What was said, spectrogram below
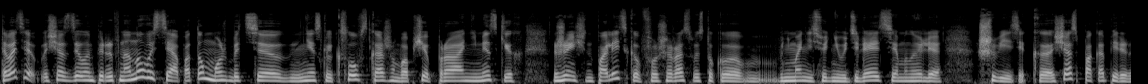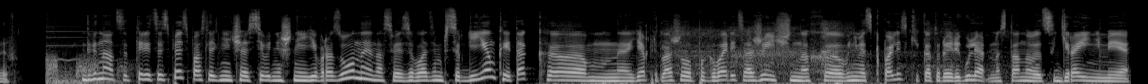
Давайте сейчас сделаем перерыв на новости, а потом, может быть, э, несколько слов скажем вообще про немецких женщин-политиков, уж раз вы столько внимания сегодня уделяете Эммануэле Швезик. Сейчас пока перерыв. 12.35, последняя часть сегодняшней Еврозоны. На связи Владимир Сергеенко. Итак, эм, я предложила поговорить о женщинах э, в немецкой политике, которые регулярно становятся героинями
